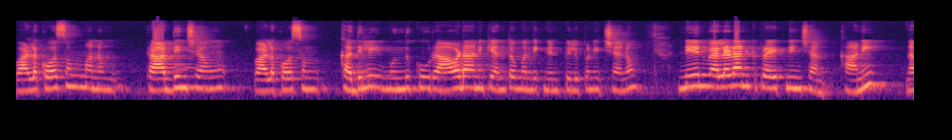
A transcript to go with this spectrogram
వాళ్ళ కోసం మనం ప్రార్థించాము. వాళ్ళ కోసం కదిలి ముందుకు రావడానికి ఎంతోమందికి నేను పిలుపునిచ్చాను. నేను వెళ్ళడానికి ప్రయత్నించాను. కానీ నా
